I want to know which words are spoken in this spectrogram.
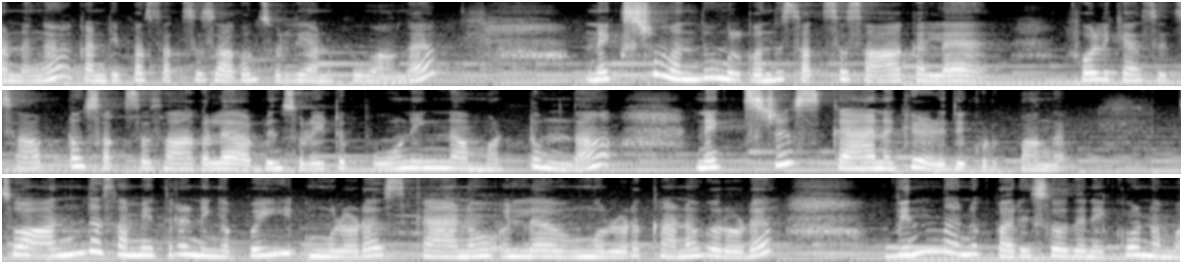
பண்ணுங்கள் கண்டிப்பாக சக்ஸஸ் ஆகும்னு சொல்லி அனுப்புவாங்க. நெக்ஸ்ட்டு வந்து உங்களுக்கு வந்து சக்ஸஸ் ஆகலை. ஃபோலிக் ஆசிட் சாப்பிட்டும் சக்ஸஸ் ஆகலை அப்படின்னு சொல்லிட்டு போனீங்கன்னா மட்டும்தான் நெக்ஸ்ட்டு ஸ்கேனுக்கு எழுதி கொடுப்பாங்க. ஸோ அந்த சமயத்தில் நீங்கள் போய் உங்களோட ஸ்கேனோ இல்லை உங்களோட கணவரோட விந்தணு பரிசோதனைக்கும் நம்ம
